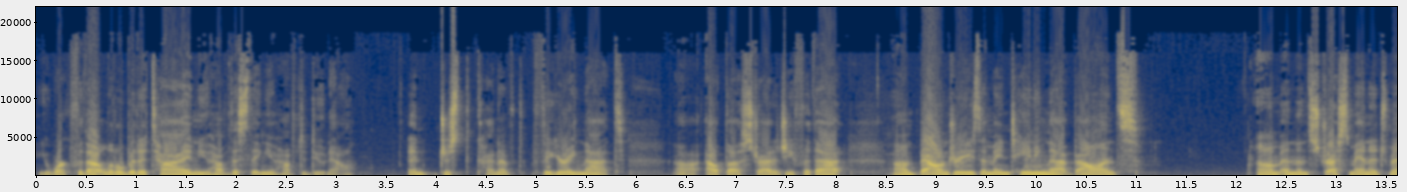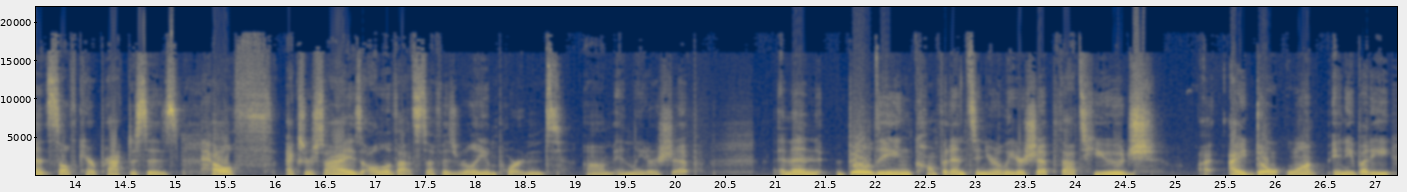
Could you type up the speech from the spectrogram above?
You work for that little bit of time. You have this thing you have to do now. And just kind of figuring that uh, out the strategy for that. Um, boundaries and maintaining that balance. Um, and then stress management, self care practices, health, exercise, all of that stuff is really important um, in leadership. And then building confidence in your leadership, that's huge. I, I don't want anybody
